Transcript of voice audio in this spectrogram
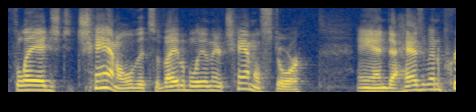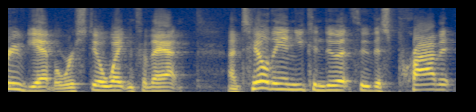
fledged channel that's available in their channel store and uh, hasn't been approved yet, but we're still waiting for that. Until then, you can do it through this private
